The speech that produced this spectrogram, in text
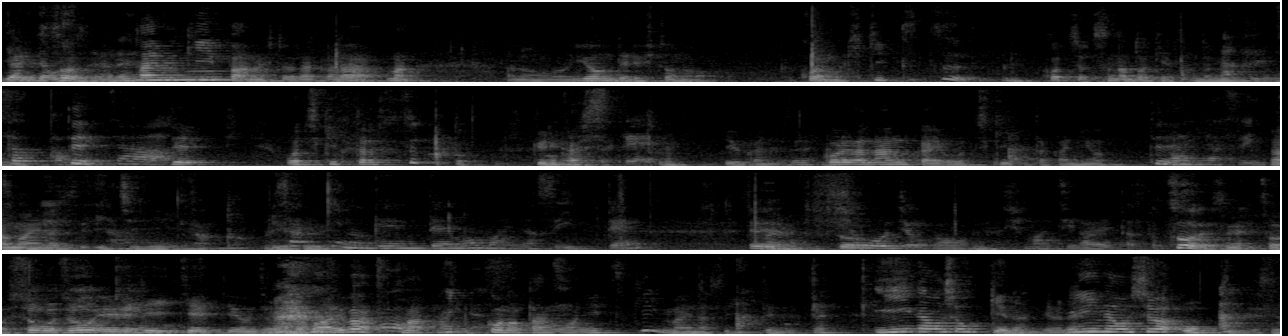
やり直すんだよね。タイムキーパーの人だから、まあ、あの読んでる人の声も聞きつつ、こっち砂時計今度見てもらっあそてっか。じゃあで落ちきったらスッとひっくり返して。という感じですね。これが何回落ちきったかによってマイナス1まあ、マイナス123というふうに。さっきの減点はマイナス1点？えーっと少女が間違えたとか。そうですね。そう少女を LDK って呼んじゃった場合は、まあ、マイナス。1個の単語につきマイナス1点ですね。言い直し OK なんだよね。言い直しは OK です。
